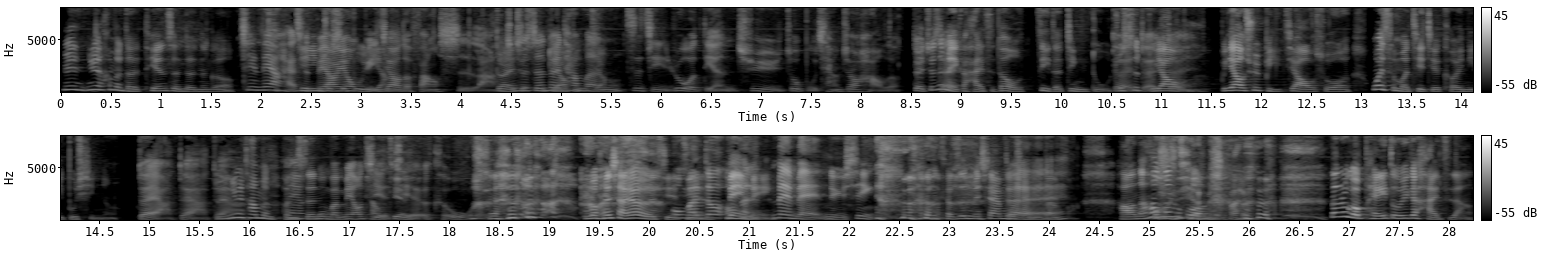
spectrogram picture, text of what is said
因为因为他们的天生的那个，尽量还是不要用比较的方式啦，对，就是针对他们自己弱点去做补强就好了。对，就是每个孩子都有自己的进度，就是不要不要去比较说为什么姐姐可以你不行呢？对啊，对啊，对啊，因为他们本身、哎、我们没有姐姐，可恶！我们很想要有姐 姐，我们都妹妹妹妹女性，可是你们现在目前没办法。好，然后那如果那如果陪读一个孩子啊，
